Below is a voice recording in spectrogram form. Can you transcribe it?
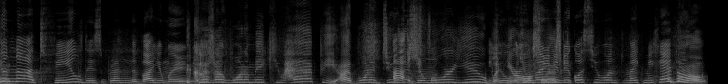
you not feel this, Brandon, why you marry me? Because I want to make you happy. I want to do Ah, this you- for you. But you, you're you also marry asking. me because you want to make me happy. no.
